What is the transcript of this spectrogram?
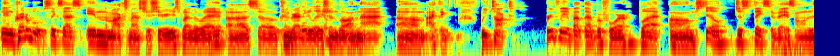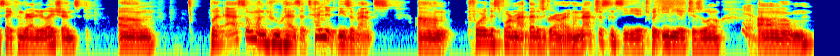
incredible success in the Mox Master series, by the way. Uh, so, congratulations on that. Um, I think we talked briefly about that before, but um, still, just face to face, I wanted to say congratulations. Um, but as someone who has attended these events, um, for this format that is growing, not just in CDH but EDH as well. Yeah. Um,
